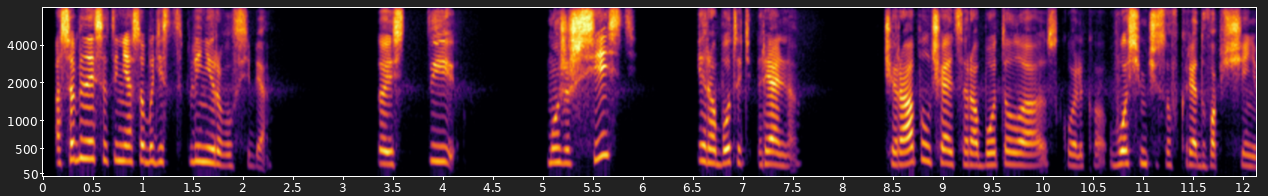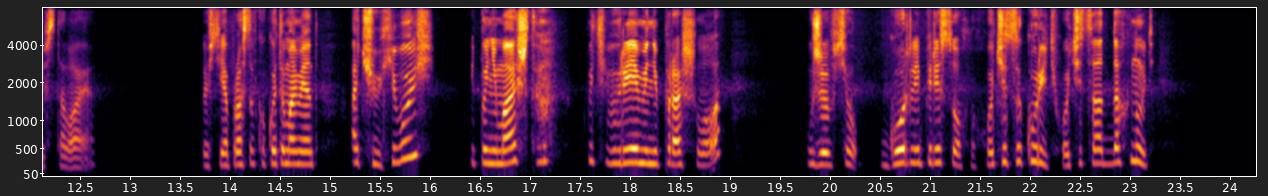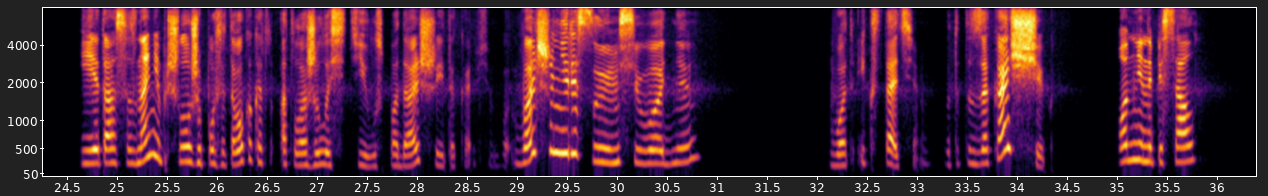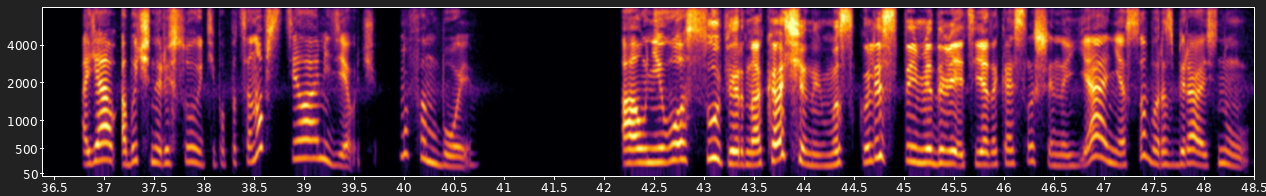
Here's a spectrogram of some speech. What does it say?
Особенно, если ты не особо дисциплинировал себя. То есть ты можешь сесть и работать реально. Вчера, получается, работала сколько? Восемь часов к ряду, вообще не вставая. То есть я просто в какой-то момент очухиваюсь и понимаю, что куча времени прошло. Уже все в горле пересохло. Хочется курить, хочется отдохнуть. И это осознание пришло уже после того, как отложила стилус подальше и такая, все, больше не рисуем сегодня. Вот, и, кстати, вот этот заказчик, он мне написал, а я обычно рисую, типа, пацанов с телами девочек, ну, фэмбои. А у него супер накачанный, мускулистый медведь. Я такая, слушай, ну я не особо разбираюсь, ну,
